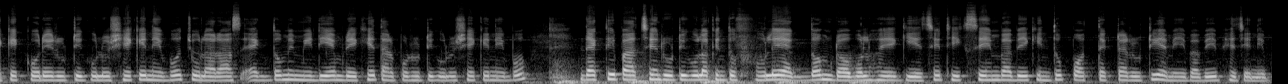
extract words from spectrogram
এক এক করে রুটিগুলো সেকে নেব। চুলার আস একদমই মিডিয়াম রেখে তারপর রুটিগুলো সেকে নেব। দেখতে পাচ্ছেন, রুটিগুলো কিন্তু ফুলে একদম ডবল হয়ে গিয়েছে। ঠিক সেমভাবে কিন্তু প্রত্যেকটা রুটি আমি এইভাবেই ভেজে নেব।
